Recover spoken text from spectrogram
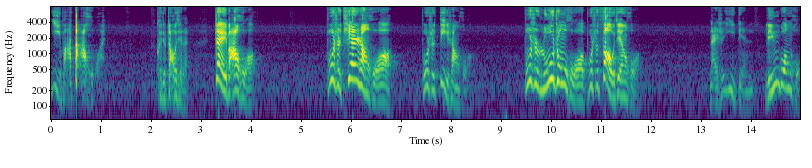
一把大火呀，可就着起来。这把火不是天上火，不是地上火，不是炉中火，不是灶间火，乃是一点灵光火。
